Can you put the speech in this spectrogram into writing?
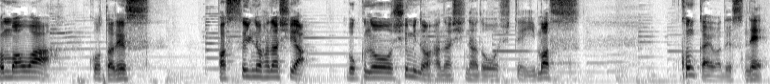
こんばんは、コータです。パス釣りの話や僕の趣味の話などをしています。今回はですね、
